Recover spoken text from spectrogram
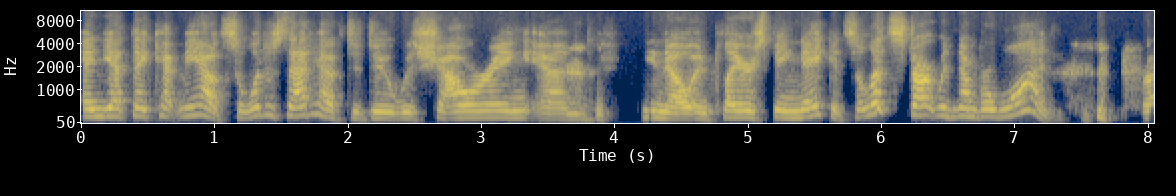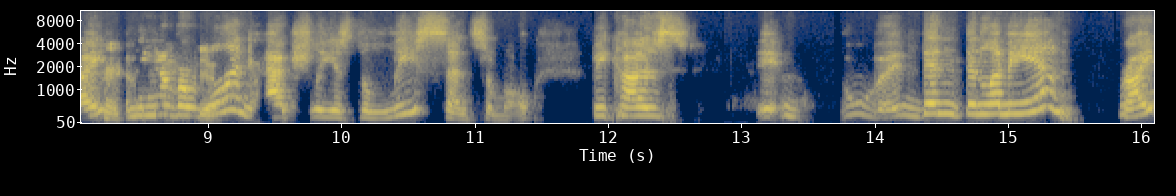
and yet they kept me out. So what does that have to do with showering and you know and players being naked? So let's start with number 1, right? I mean number yeah. 1 actually is the least sensible because it, then then let me in, right?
